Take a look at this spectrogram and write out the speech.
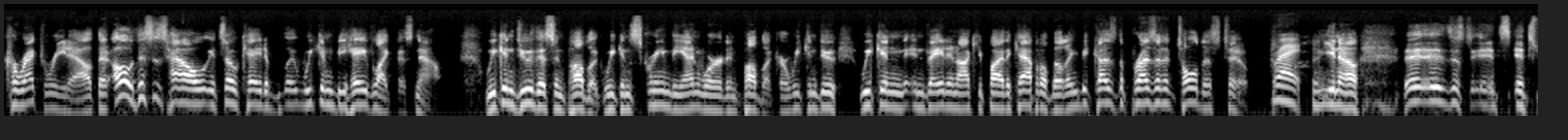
correct readout that oh, this is how it's okay to we can behave like this now. We can do this in public. We can scream the N word in public, or we can do we can invade and occupy the Capitol building because the president told us to right. you know it's just it's it's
